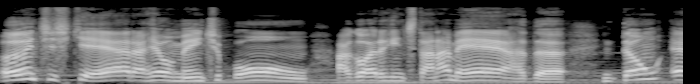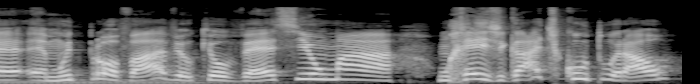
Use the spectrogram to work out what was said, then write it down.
antes que era realmente bom, agora a gente tá na merda. Então é, é muito provável que houvesse uma, um resgate cultural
